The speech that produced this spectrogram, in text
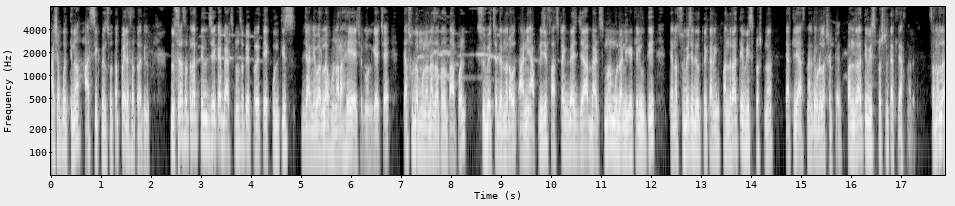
अशा पद्धतीनं हा सिक्वेन्स होता पहिल्या सत्रातील. दुसऱ्या सत्रातील जे काही बॅट्समनचा पेपर आहे ते एकोणतीस जानेवारीला होणार आहे याची नोंद घ्यायची आहे. त्या सुद्धा मुलांना जाता जाता आपण शुभेच्छा देणार आहोत. आणि आपली जी फास्टॅग बॅच ज्या बॅट्समन मुलांनी घेतलेली होती त्यांना शुभेच्छा देतोय कारण की पंधरा ते वीस प्रश्न त्यातले असणार तेवढं एवढं लक्षात ठेवा. पंधरा ते वीस प्रश्न त्यातले असणार आहेत. समजलं?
